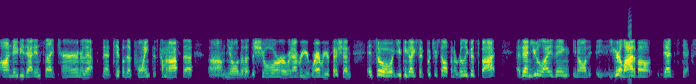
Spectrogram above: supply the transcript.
on maybe that inside turn or that, that tip of the point that's coming off the, um, you know, the, the shore or whatever you're, wherever you're fishing. And so you can, like I said, put yourself in a really good spot and then utilizing, you know, you hear a lot about dead sticks.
